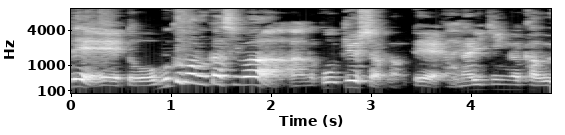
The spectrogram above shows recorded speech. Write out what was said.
で、えっ、と、僕も昔は、あの、高級車なんて、はい成金が買う、うん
